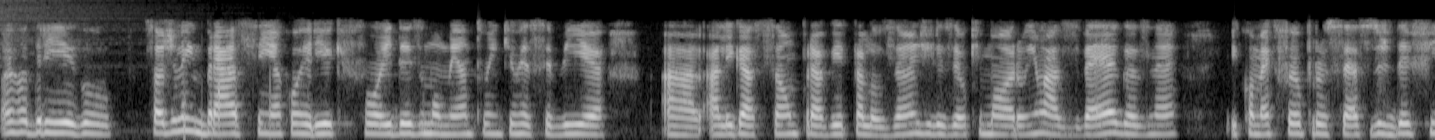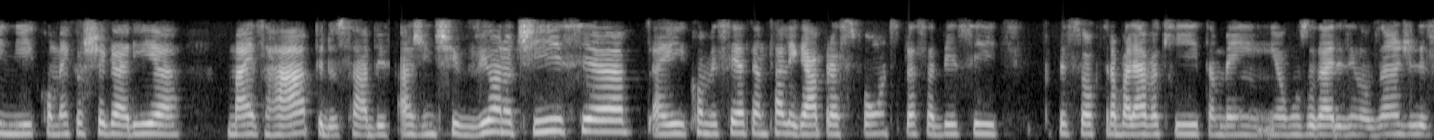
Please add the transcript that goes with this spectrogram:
Oi, Rodrigo. Só de lembrar assim a correria que foi desde o momento em que eu recebia a, a ligação para vir para Los Angeles, eu que moro em Las Vegas, né? E como é que foi o processo de definir como é que eu chegaria mais rápido, sabe? A gente viu a notícia, aí comecei a tentar ligar para as fontes para saber se o pessoal que trabalhava aqui também em alguns lugares em Los Angeles,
